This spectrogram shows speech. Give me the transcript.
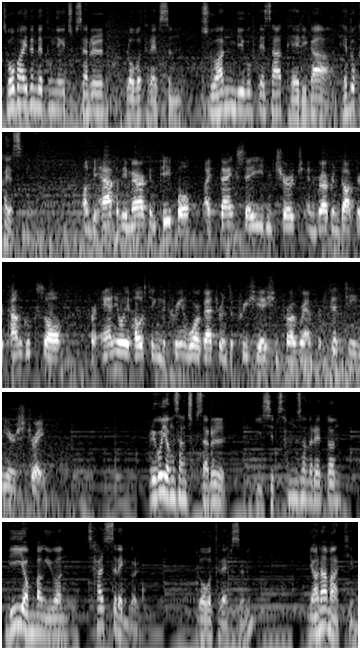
조 바이든 대통령의 축사를 로버트 랩슨 주한 미국 대사 대리가 대독하였습니다. On behalf of the American people, I thank Saeed Church and Reverend Dr. Kanguk So for annually hosting the Korean War Veterans Appreciation Program for 15 years straight. 그리고 영상 축사를 23선을 했던 미 연방 의원 찰스 랭글, 로버트 랩슨, 연하 마틴,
